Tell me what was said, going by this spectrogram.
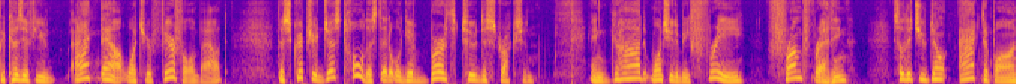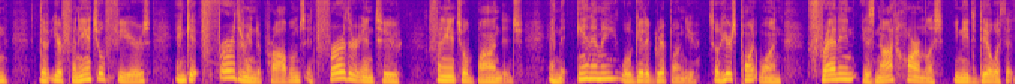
Because if you act out what you're fearful about, the scripture just told us that it will give birth to destruction. And God wants you to be free from fretting so that you don't act upon the, your financial fears and get further into problems and further into financial bondage, and the enemy will get a grip on you. So here's point one fretting is not harmless. You need to deal with it.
